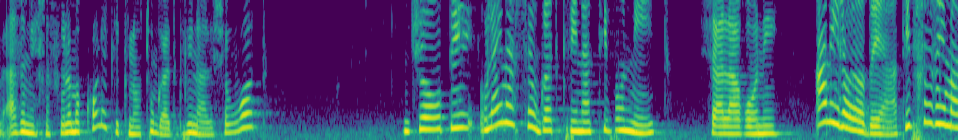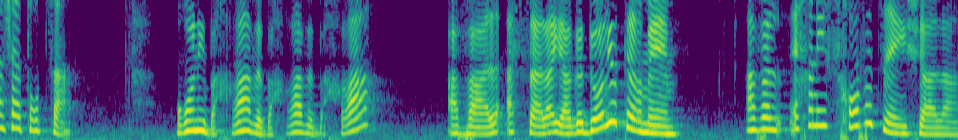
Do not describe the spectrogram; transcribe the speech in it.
ואז הם נכנסו למכולת לקנות עוגת גבינה לשבועות. ג'ורדי, אולי נעשה עוגת גבינה טבעונית? שאלה רוני. לא יודע, תבחרי מה שאת רוצה. רוני בחרה ובחרה ובחרה, אבל הסל היה גדול יותר מהם. אבל איך אני אסחוב את זה? היא שאלה.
